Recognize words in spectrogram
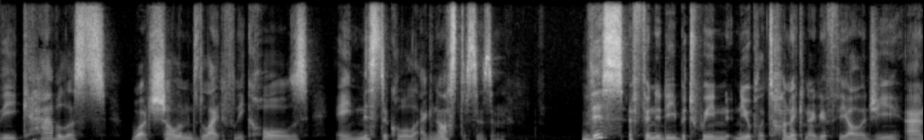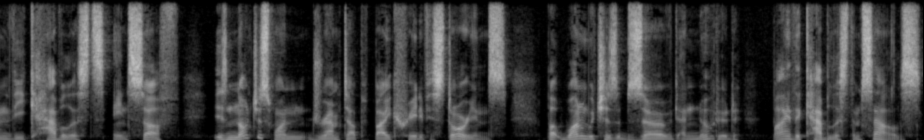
the Kabbalists what Scholem delightfully calls a mystical agnosticism. This affinity between Neoplatonic negative theology and the Kabbalists' Ein Sof is not just one dreamt up by creative historians, but one which is observed and noted by the Kabbalists themselves.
